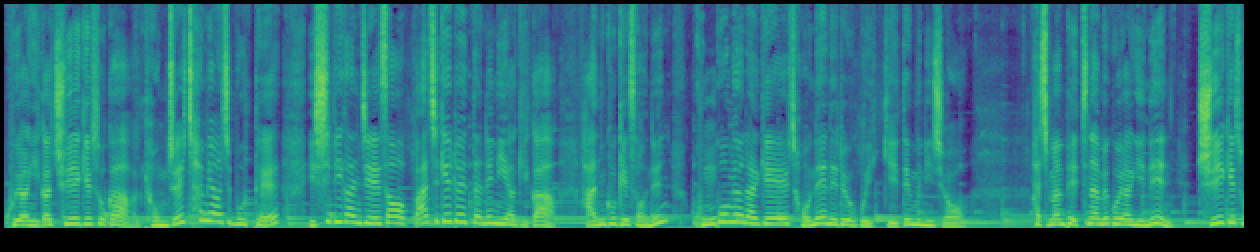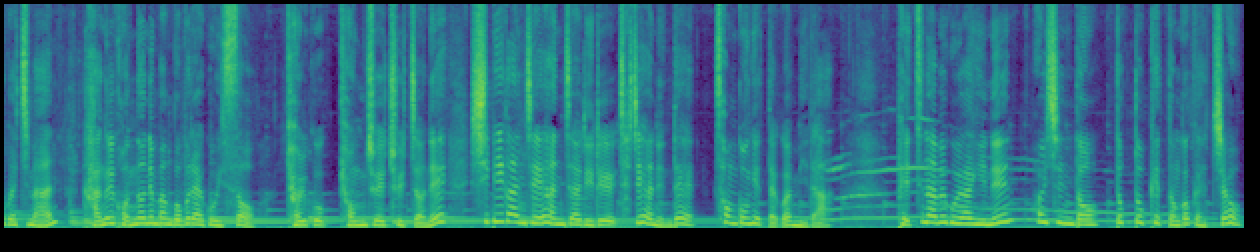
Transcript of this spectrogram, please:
고양이가 주에게 속아 경주에 참여하지 못해 이 12간지에서 빠지게 됐다는 이야기가 한국에서는 공공연하게 전해 내려오고 있기 때문이죠. 하지만 베트남의 고양이는 쥐에게 속았지만 강을 건너는 방법을 알고 있어 결국 경주에 출전해 12간지의 한 자리를 차지하는데 성공했다고 합니다. 베트남의 고양이는 훨씬 더 똑똑했던 것 같죠?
